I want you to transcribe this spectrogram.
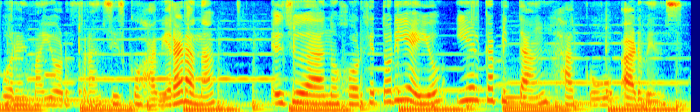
por el mayor Francisco Javier Arana, el ciudadano Jorge Toriello y el capitán Jacobo Arbenz.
